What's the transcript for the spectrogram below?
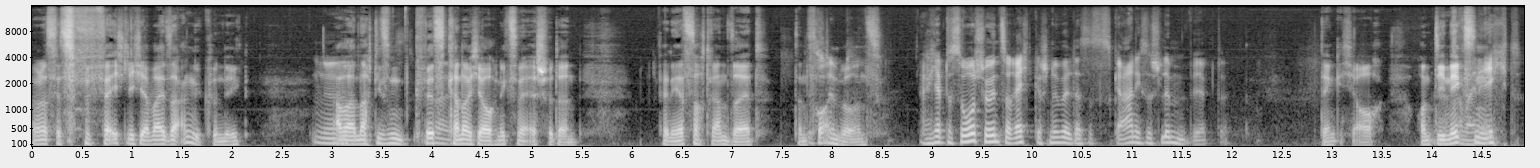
Wir haben das jetzt fälschlicherweise angekündigt. Ja, Aber nach diesem Quiz Ja. kann euch ja auch nichts mehr erschüttern. Wenn ihr jetzt noch dran seid, dann Das freuen stimmt. wir uns. ich habe das so schön zurechtgeschnibbelt, dass es gar nicht so schlimm wirkte. Denke ich auch. Und die Aber nächsten, echt.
